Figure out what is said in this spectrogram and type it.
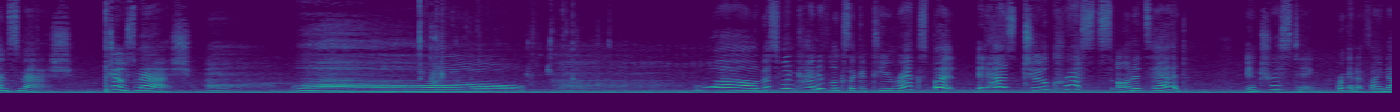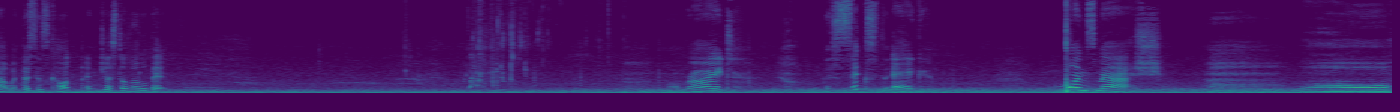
One smash, two smash. Whoa. Wow, this one kind of looks like a T-Rex, but it has two crests on its head. Interesting. We're gonna find out what this is called in just a little bit. All right, the sixth egg. One smash. Oh,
